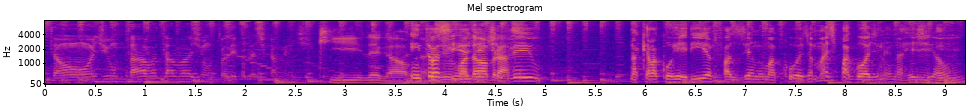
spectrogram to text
Então, onde um tava, tava junto ali praticamente. Que legal. cara. Então assim, a mandar um gente abraço. veio naquela correria fazendo uma coisa, mais pagode, né, na região. Uhum.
